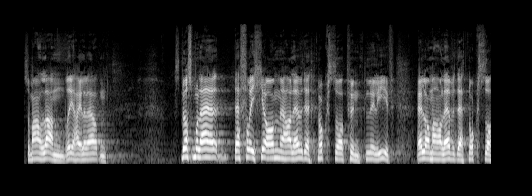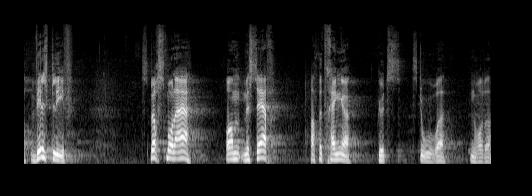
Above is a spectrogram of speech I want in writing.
som alle andre i hele verden. Spørsmålet er derfor ikke om vi har levd et nokså pyntelig liv, eller om vi har levd et nokså vilt liv. Spørsmålet er om vi ser at vi trenger Guds store nåde.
